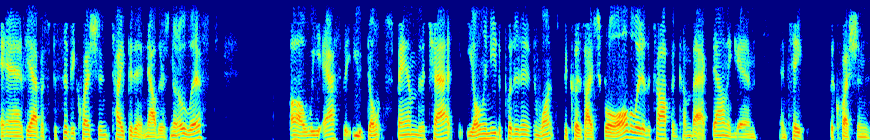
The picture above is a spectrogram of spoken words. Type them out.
And if you have a specific question, type it in. Now, there's no list. Uh, we ask that you don't spam the chat. You only need to put it in once because I scroll all the way to the top and come back down again and take the questions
